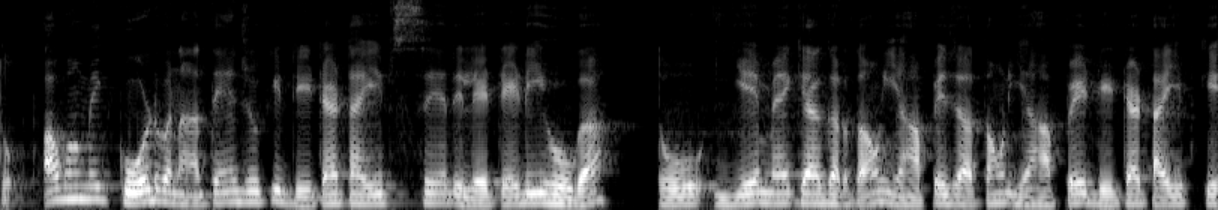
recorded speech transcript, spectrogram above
तो अब हम एक कोड बनाते हैं जो कि डेटा टाइप से रिलेटेड ही होगा। तो ये मैं क्या करता हूँ यहाँ पे जाता हूँ यहाँ पे डेटा टाइप के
